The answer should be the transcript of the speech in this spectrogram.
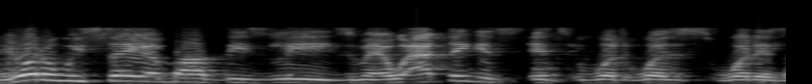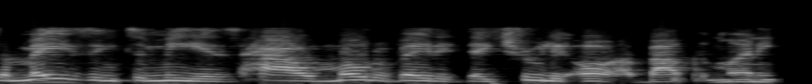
what do we say about these leagues, man? I think it's it's what was what is amazing to me is how motivated they truly are about the money.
